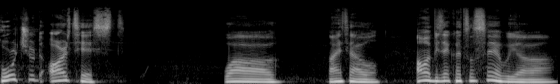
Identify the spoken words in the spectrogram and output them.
Tortured Artist. Wow. Night Owl. Ama bize katılsa ya bu ya.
